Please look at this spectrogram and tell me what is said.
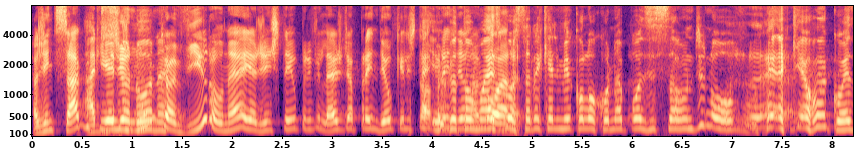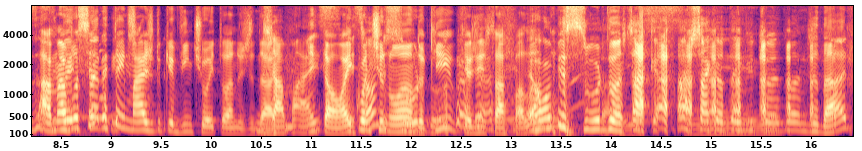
A gente sabe Adicionou, que eles nunca né? viram, né? E a gente tem o privilégio de aprender o que eles estão aprendendo agora. o que eu estou mais gostando é que ele me colocou na posição de novo. É, que é uma coisa Ah, assim, mas você diferente. não tem mais do que 28 anos de idade. Jamais. Então, aí Isso continuando é um aqui, o que a gente estava falando... É um absurdo achar que, achar que eu tenho 28 anos de idade.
